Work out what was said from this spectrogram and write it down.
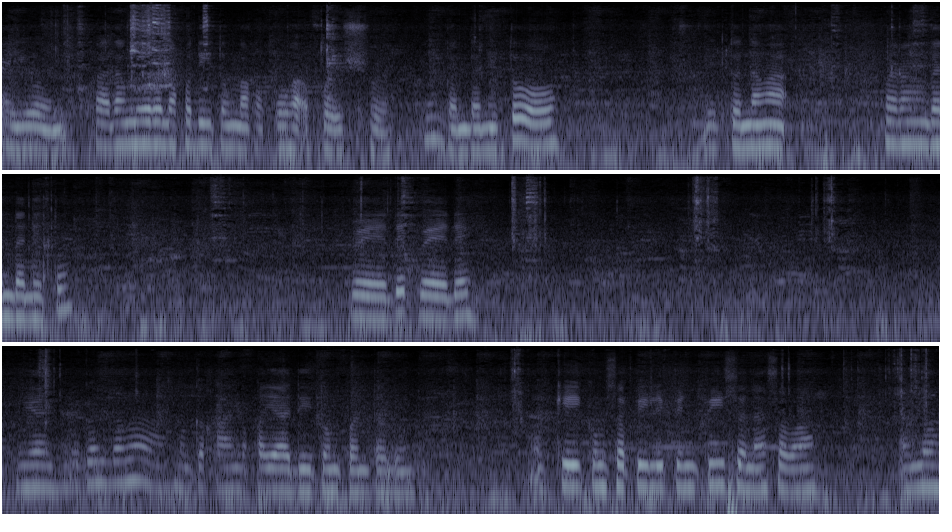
Ayun parang meron ako ditong makukuha for sure. Ang ganda nito oh. Dito na nga. Parang ang ganda nito. Pwede pwede Yan, maganda nga. Magkakano kaya ditong pantalon. Okay, kung sa Philippine Peso, nasa ano,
